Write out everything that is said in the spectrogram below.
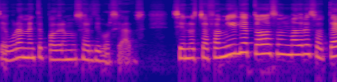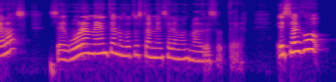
seguramente podremos ser divorciados. Si en nuestra familia todos son madres solteras, seguramente nosotros también seremos madres solteras. Es algo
